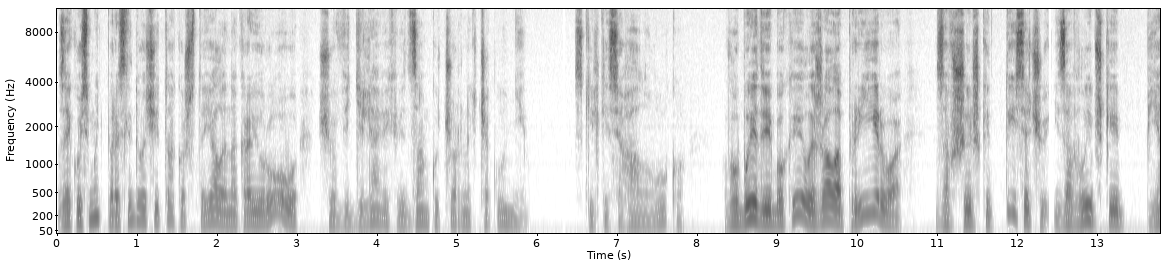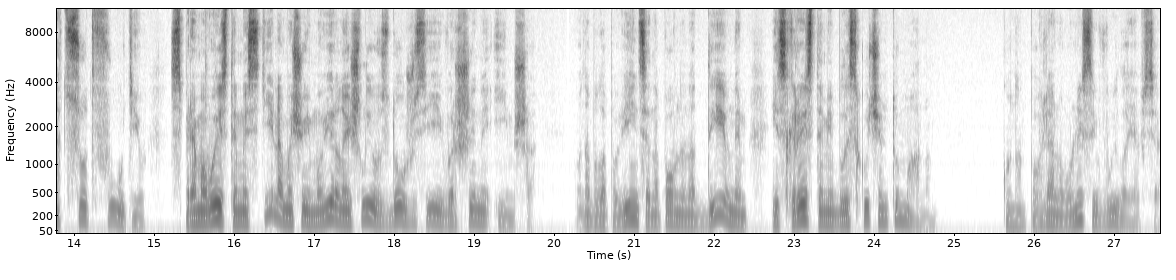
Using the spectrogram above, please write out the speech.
За якусь мить переслідувачі також стояли на краю рову, що відділяв їх від замку чорних чаклунів. Скільки сягало око, в обидві боки лежала прірва завширшки тисячу і завглибшки п'ятсот футів, з прямовистими стінами, що ймовірно йшли вздовж усієї вершини імша. Вона була повінця, наповнена дивним, іскристим і блискучим туманом. Конан поглянув униз і вилаявся.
